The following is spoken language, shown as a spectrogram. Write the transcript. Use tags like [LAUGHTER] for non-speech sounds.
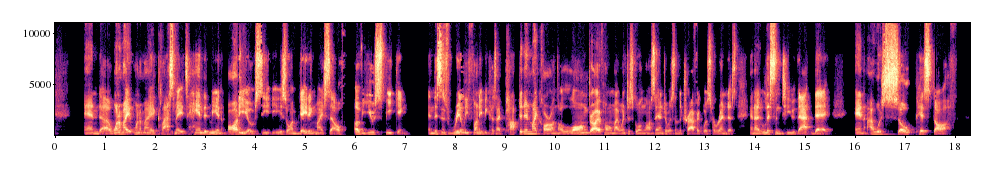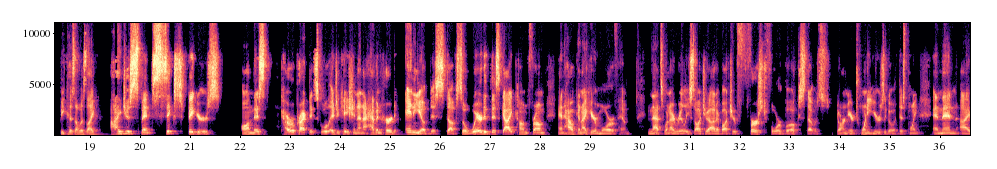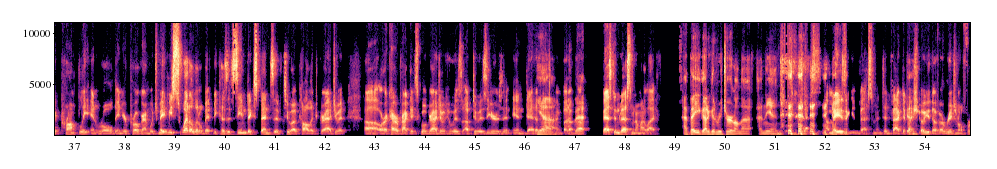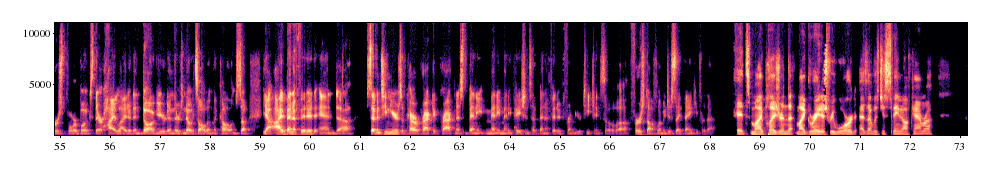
and uh, one of my one of my classmates handed me an audio CD. So I'm dating myself of you speaking. And this is really funny because I popped it in my car on the long drive home. I went to school in Los Angeles and the traffic was horrendous. And I listened to you that day. And I was so pissed off because I was like, I just spent six figures on this chiropractic school education and I haven't heard any of this stuff. So where did this guy come from and how can I hear more of him? And that's when I really sought you out. I bought your first four books. That was darn near 20 years ago at this point. And then I promptly enrolled in your program, which made me sweat a little bit because it seemed expensive to a college graduate uh, or a chiropractic school graduate who was up to his ears in, in debt at yeah, the time. But uh, best investment of my life. I bet you got a good return on that in the end. yes, [LAUGHS] amazing investment. In fact, if I show you the original first four books, they're highlighted and dog-eared, and there's notes all in the column. So yeah, I benefited, and uh, 17 years of chiropractic practice. Many, many, many patients have benefited from your teaching. So uh, first off, let me just say thank you for that. It's my pleasure, and that my greatest reward, as I was just saying off camera,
